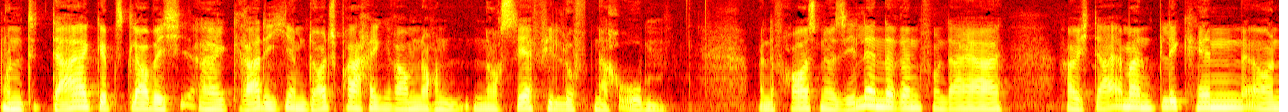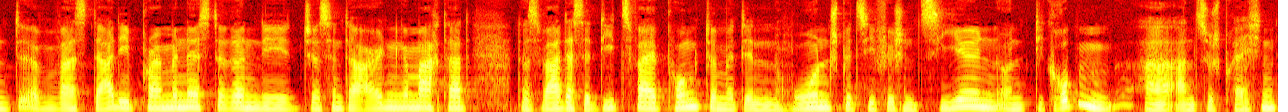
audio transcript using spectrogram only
Und da gibt es, glaube ich, äh, gerade hier im deutschsprachigen Raum noch, noch sehr viel Luft nach oben. Meine Frau ist Neuseeländerin, von daher habe ich da immer einen Blick hin. Und äh, was da die Prime Ministerin, die Jacinta Ardern gemacht hat, das war, dass sie die zwei Punkte mit den hohen spezifischen Zielen und die Gruppen äh, anzusprechen,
